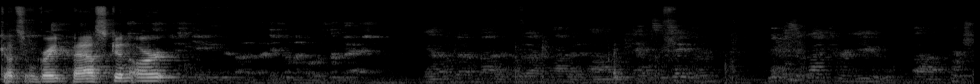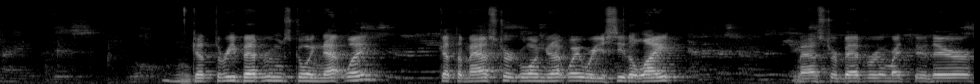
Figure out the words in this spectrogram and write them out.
Got some great Baskin art. Got three bedrooms going that way. Got the master going that way where you see the light. Master bedroom right through there.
